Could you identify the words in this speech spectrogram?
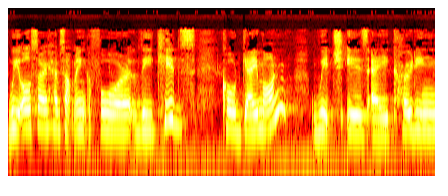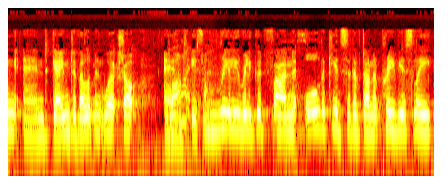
We also have something for the kids called Game On, which is a coding and game development workshop and right. it's really, really good fun. Yes. All the kids that have done it previously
